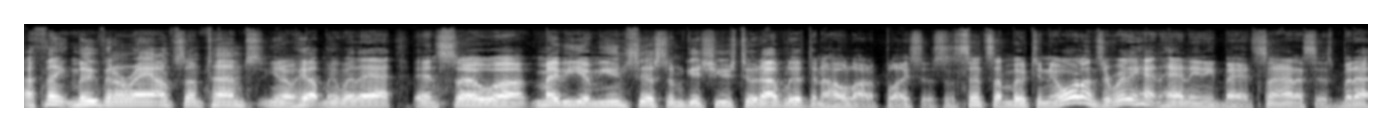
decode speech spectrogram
I think moving around sometimes, you know, helped me with that. And so uh, maybe your immune system gets used to it. I've lived in a whole lot of places. And since I moved to New Orleans, I really hadn't had any bad sinuses. But uh,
